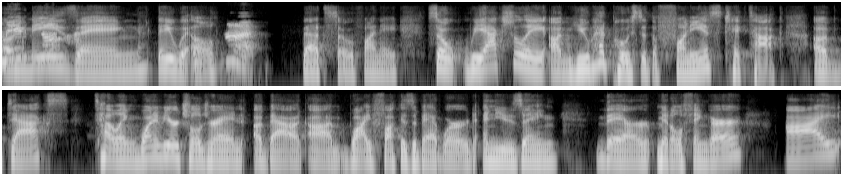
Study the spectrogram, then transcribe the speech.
maybe not. amazing. They will. That's so funny. So we actually, um, you had posted the funniest TikTok of Dax telling one of your children about um, why fuck is a bad word and using their middle finger. I,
